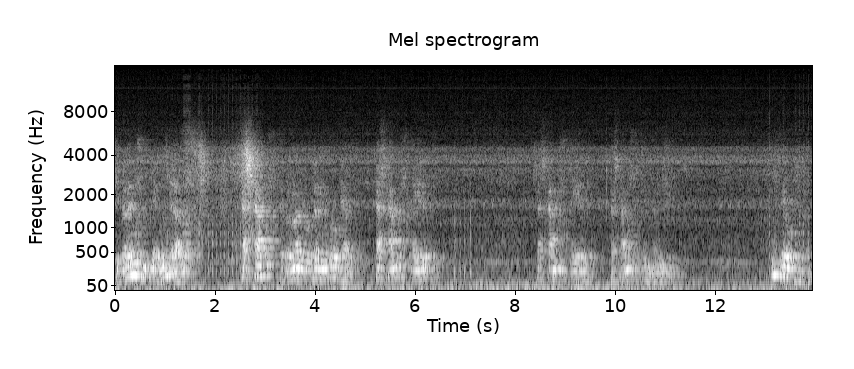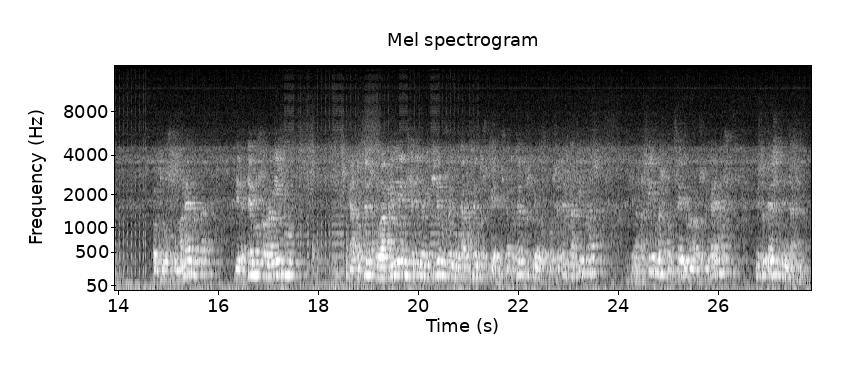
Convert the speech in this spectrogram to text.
Si perdemos un pie numerado, cascamos, e perdonade o término coloquial, cascamos a ILP. Cascamos a ILP. Cascamos os 30.000 filhos. Cumple o objetivo. Contou como anécdota, mira, temos ahora mismo 400, a primeira iniciativa que fixemos foi con 400 pies. 400 pies por 70 firmas, que van as firmas, concello, non lo explicaremos, isto ten 70 firmas.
